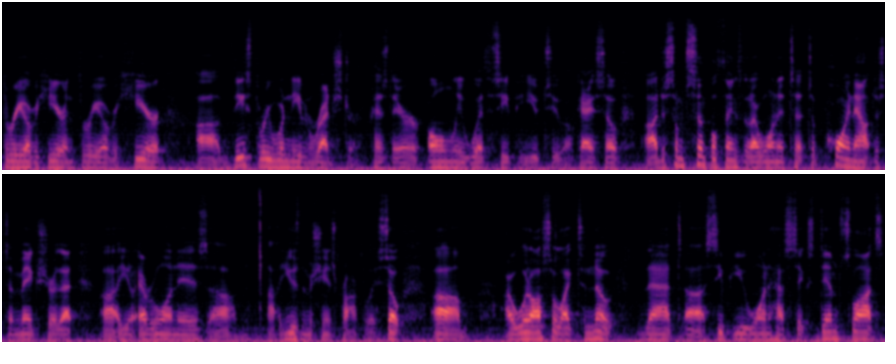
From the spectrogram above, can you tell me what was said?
three over here and three over here, uh, these three wouldn't even register because they're only with CPU2. Okay, so uh, just some simple things that I wanted to, to point out just to make sure that uh, you know everyone is um, uh, using the machines properly. So um, I would also like to note that uh, CPU 1 has six DIMM slots.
